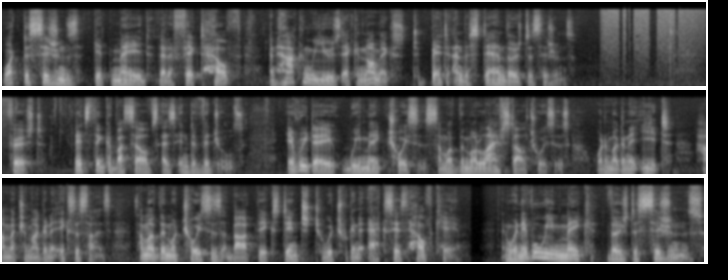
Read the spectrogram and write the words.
What decisions get made that affect health, and how can we use economics to better understand those decisions? First, let's think of ourselves as individuals. Every day we make choices. Some of them are lifestyle choices. What am I going to eat? How much am I going to exercise? Some of them are choices about the extent to which we're going to access healthcare. And whenever we make those decisions,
